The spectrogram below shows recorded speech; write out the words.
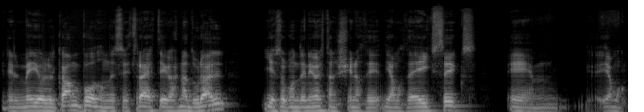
en el medio del campo donde se extrae este gas natural y esos contenedores están llenos de, digamos, de ASICs, em, digamos,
